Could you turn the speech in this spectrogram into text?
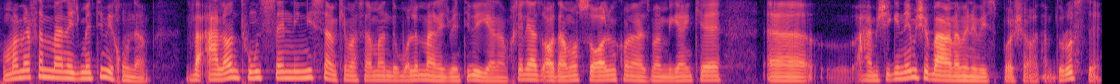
خب من می‌رفتم management ی میخوندم و الان تو اون سنی نیستم که مثلا من دنبال management ی بگردم. خیلی از آدما سوال می‌کنن از من میگن که همیشه که نمیشه برنامه نویس باشه آدم. درسته.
